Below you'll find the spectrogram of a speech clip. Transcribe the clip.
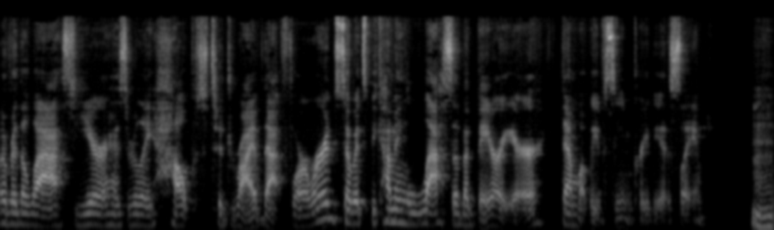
over the last year has really helped to drive that forward. So it's becoming less of a barrier than what we've seen previously. Mm-hmm.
